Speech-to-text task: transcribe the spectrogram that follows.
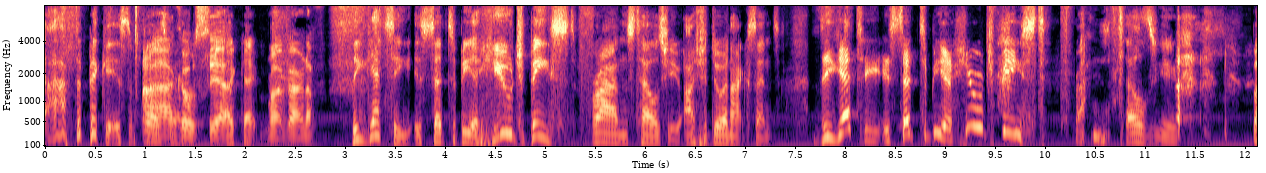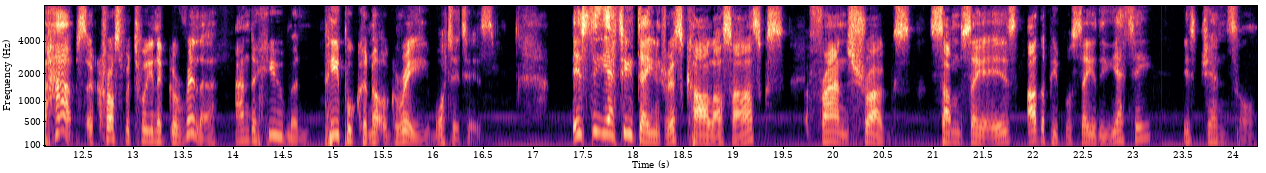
I have to pick it. It's the first Ah, one. of course, yeah. Okay. Right, fair enough. The Yeti is said to be a huge beast, Franz tells you. I should do an accent. The Yeti is said to be a huge beast, Franz tells you. Perhaps a cross between a gorilla and a human. People cannot agree what it is. Is the Yeti dangerous? Carlos asks. Franz shrugs. Some say it is, other people say the Yeti is gentle.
